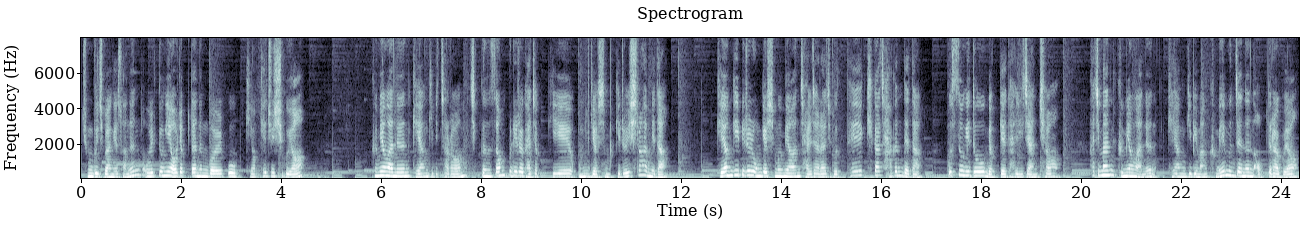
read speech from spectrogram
중부지방에서는 월동이 어렵다는 걸 꼭 기억해 주시고요. 금영화는 개양기비처럼 직근성 뿌리를 가졌기에 옮겨 심기를 싫어합니다. 개양기비를 옮겨 심으면 잘 자라지 못해 키가 작은 데다 꽃송이도 몇 개 달리지 않죠. 하지만 금영화는 개양기비만큼의 문제는 없더라고요.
